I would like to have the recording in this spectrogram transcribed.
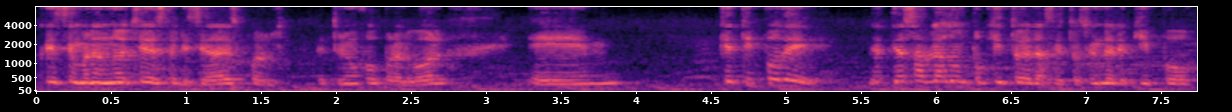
Cristian, buenas noches. Felicidades por el triunfo, por el gol. Eh, ¿Qué tipo de... Ya has hablado un poquito de la situación del equipo,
